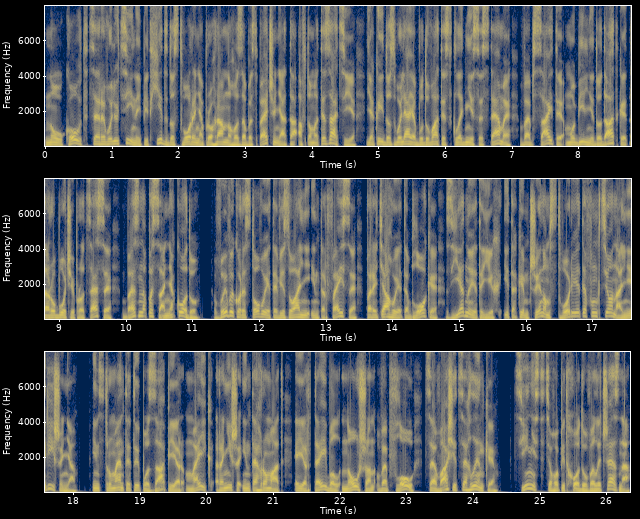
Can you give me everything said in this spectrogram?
No-code – це революційний підхід до створення програмного забезпечення та автоматизації, який дозволяє будувати складні системи, веб-сайти, мобільні додатки та робочі процеси без написання коду. Ви використовуєте візуальні інтерфейси, перетягуєте блоки, з'єднуєте їх і таким чином створюєте функціональні рішення. Інструменти типу Zapier, Make, раніше Integromat, Airtable, Notion, Webflow – це ваші цеглинки. Цінність цього підходу величезна.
